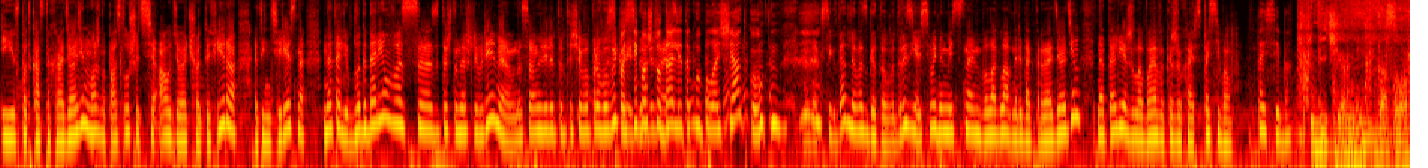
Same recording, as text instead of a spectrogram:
и в подкастах «Радио 1» можно послушать аудиоотчет эфира. Это интересно. Наталья, благодарим вас э, за то, что нашли время. На самом деле тут еще попробуем Спасибо, что дали такую площадку. Ну всегда для вас готовы. Друзья, сегодня вместе с нами была главный редактор «Радио 1» Наталья Желобаева-Кожухарь. Спасибо. Спасибо. Вечерний дозор.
